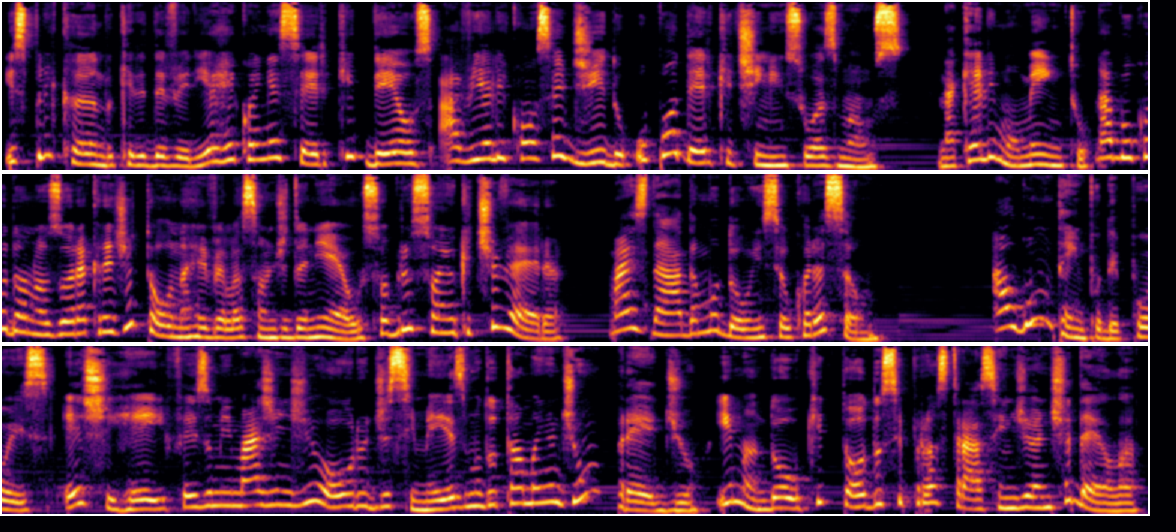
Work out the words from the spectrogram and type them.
explicando que ele deveria reconhecer que Deus havia lhe concedido o poder que tinha em suas mãos Naquele momento, Nabucodonosor acreditou na revelação de Daniel sobre o sonho que tivera, mas nada mudou em seu coração. Algum tempo depois, este rei fez uma imagem de ouro de si mesmo do tamanho de um prédio e mandou que todos se prostrassem diante dela.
